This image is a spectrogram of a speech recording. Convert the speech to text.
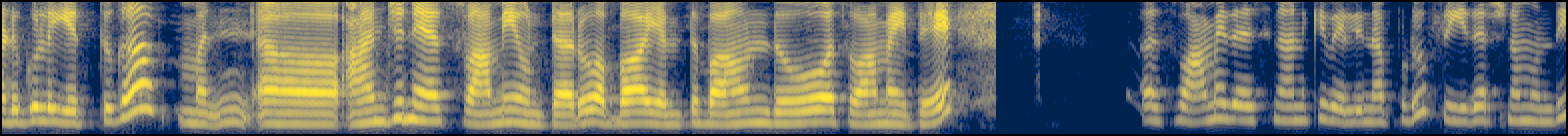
అడుగుల ఎత్తుగా మన్ ఆంజనేయ స్వామి ఉంటారు. అబ్బా ఎంత బాగుందో ఆ స్వామి అయితే స్వామి దర్శనానికి వెళ్ళినప్పుడు ఫ్రీ దర్శనం ఉంది.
